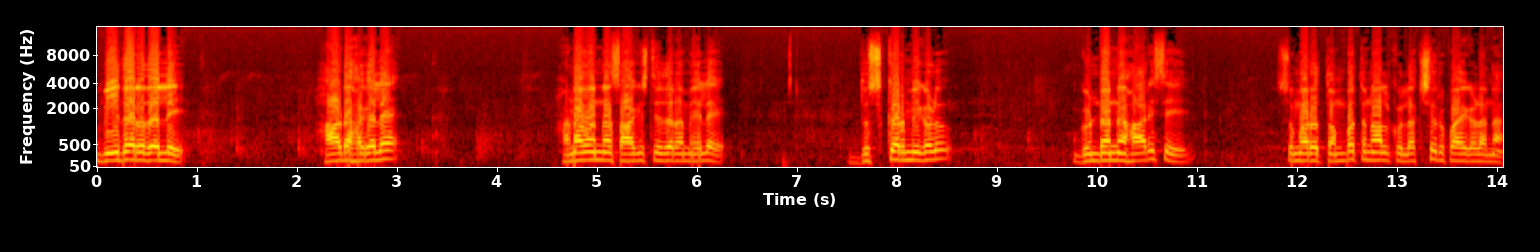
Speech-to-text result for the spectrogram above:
ಬೀದರದಲ್ಲಿ ಹಾಡ ಹಗಲೇ, ಹಣವನ್ನು ಸಾಗಿಸುತ್ತಿದ್ದರ ಮೇಲೆ ದುಷ್ಕರ್ಮಿಗಳು ಗುಂಡನ್ನು ಹಾರಿಸಿ ಸುಮಾರು ತೊಂಬತ್ನಾಲ್ಕು ಲಕ್ಷ ರೂಪಾಯಿಗಳನ್ನು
